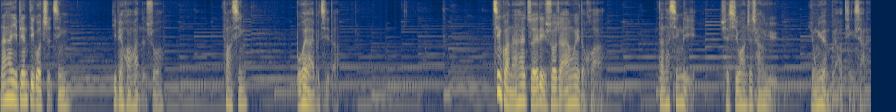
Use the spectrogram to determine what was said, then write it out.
男孩一边递过纸巾，一边缓缓地说。放心，不会来不及的。尽管男孩嘴里说着安慰的话，但他心里却希望这场雨永远不要停下来。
